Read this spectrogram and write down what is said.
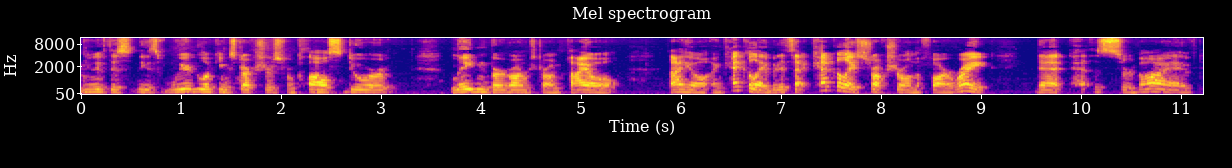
we have this these weird looking structures from Claus, Dewar, Ladenburg, Armstrong, Thiele, Thiele, and Kekulé, but it's that Kekulé structure on the far right that has survived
